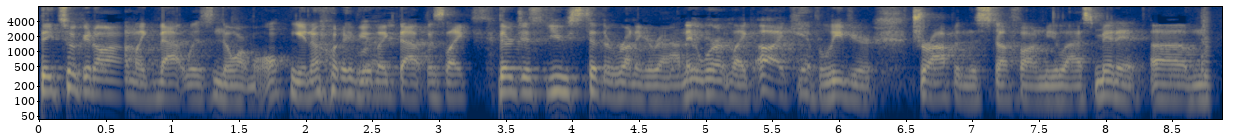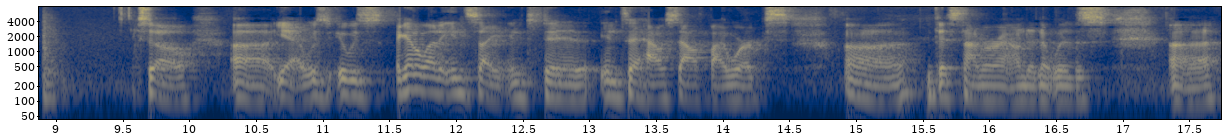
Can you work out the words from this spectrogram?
they took it on like that was normal. You know what I mean? Right. Like that was like they're just used to the running around. They weren't like, oh, I can't believe you're dropping this stuff on me last minute. Um, so uh, yeah, it was it was. I got a lot of insight into into how South by works uh, this time around, and it was uh,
